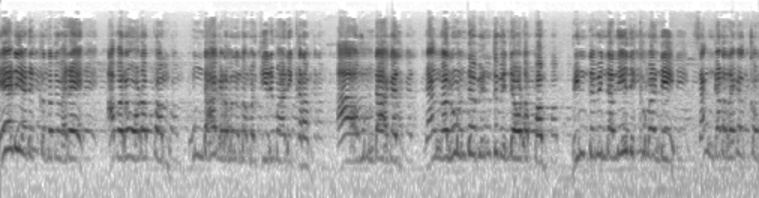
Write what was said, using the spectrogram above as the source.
നേടിയെടുക്കുന്നത് വരെ അവരോടൊപ്പം ഉണ്ടാകണമെന്ന് നമ്മൾ തീരുമാനിക്കണം. ആ ഉണ്ടാകൽ ഞങ്ങളുണ്ട് ബിന്ദുവിന്റെ ഒപ്പം. ബിന്ദുവിന്റെ നീതിക്ക് വേണ്ടി സംഘടനകൾക്കും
